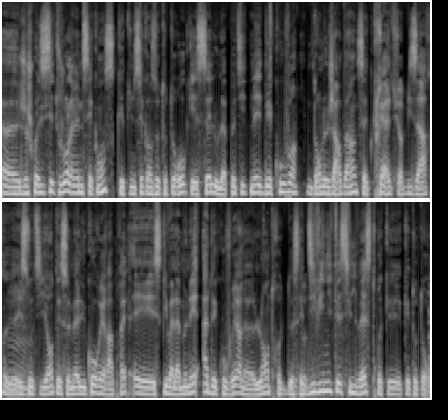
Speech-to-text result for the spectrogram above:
euh, je choisissais toujours la même séquence, qui est une séquence de Totoro, qui est celle où la petite May découvre dans le jardin cette créature bizarre et hmm. sautillante et se met à lui courir après, et ce qui va la mener à découvrir l'antre de cette divinité sylvestre qu'est Totoro.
